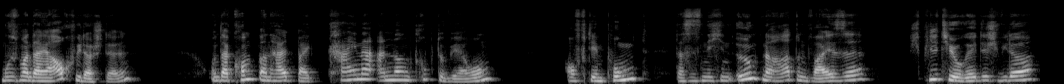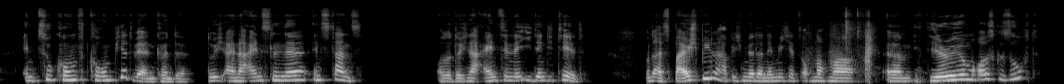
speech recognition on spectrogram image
muss man da ja auch wieder stellen. Und da kommt man halt bei keiner anderen Kryptowährung auf den Punkt, dass es nicht in irgendeiner Art und Weise spieltheoretisch wieder in Zukunft korrumpiert werden könnte durch eine einzelne Instanz oder durch eine einzelne Identität. Und als Beispiel habe ich mir dann nämlich jetzt auch nochmal ähm, Ethereum rausgesucht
